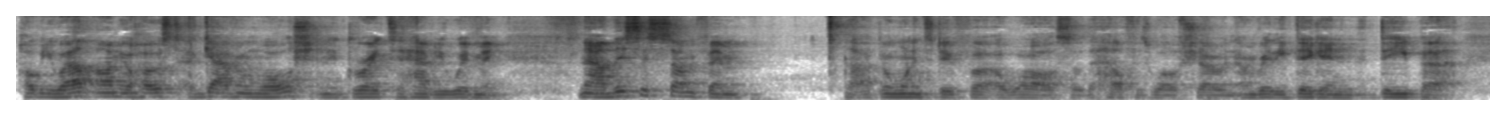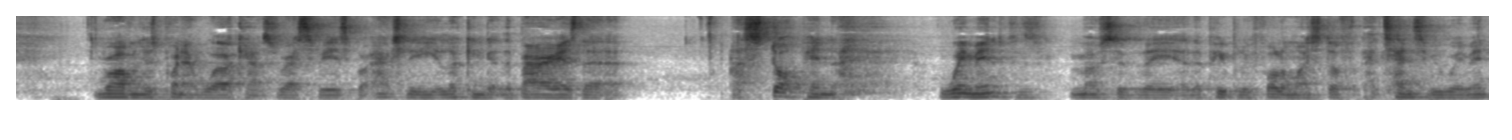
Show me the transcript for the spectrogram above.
Hope you're well. I'm your host, Gavin Walsh, and it's great to have you with me. Now, this is something that I've been wanting to do for a while, so the Health is Wealth show, and I'm really digging deeper rather than just putting out workouts, recipes, but actually looking at the barriers that are stopping women, because most of the the people who follow my stuff tend to be women,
